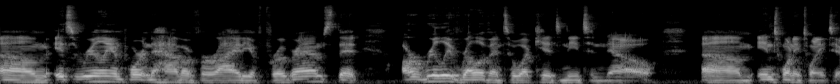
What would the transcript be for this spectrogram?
um, it's really important to have a variety of programs that are really relevant to what kids need to know um, in 2022.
